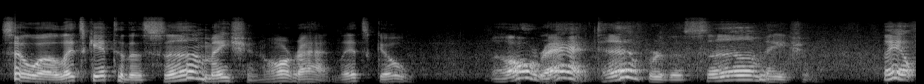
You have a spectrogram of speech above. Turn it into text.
So uh, let's get to the summation. All right, let's go. Alright, time for the summation. Well,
